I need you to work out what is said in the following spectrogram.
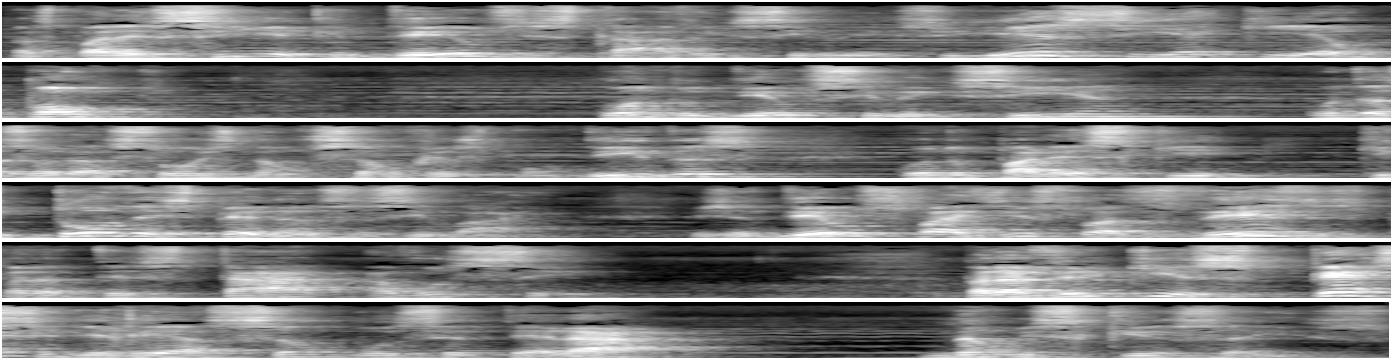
mas parecia que Deus estava em silêncio. E esse é que é o ponto. Quando Deus silencia, quando as orações não são respondidas, quando parece que, que toda a esperança se vai. Veja, Deus faz isso às vezes para testar a você, para ver que espécie de reação você terá. Não esqueça isso.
